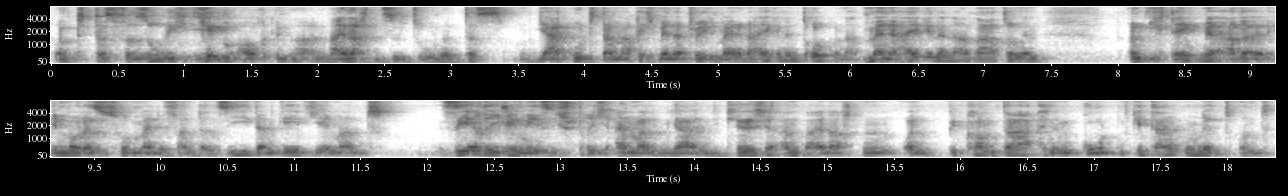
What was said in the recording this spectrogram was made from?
Und das versuche ich eben auch immer an Weihnachten zu tun. Und das, ja gut, da mache ich mir natürlich meinen eigenen Druck und habe meine eigenen Erwartungen. Und ich denke mir aber immer, das ist so meine Fantasie, dann geht jemand sehr regelmäßig, sprich einmal im Jahr in die Kirche an Weihnachten und bekommt da einen guten Gedanken mit. Und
